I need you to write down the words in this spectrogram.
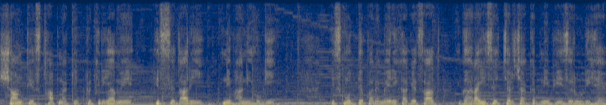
शांति स्थापना की प्रक्रिया में हिस्सेदारी निभानी होगी। इस मुद्दे पर अमेरिका के साथ गहराई से चर्चा करनी भी ज़रूरी है।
